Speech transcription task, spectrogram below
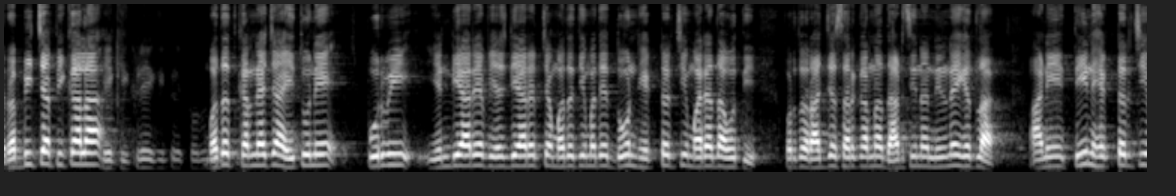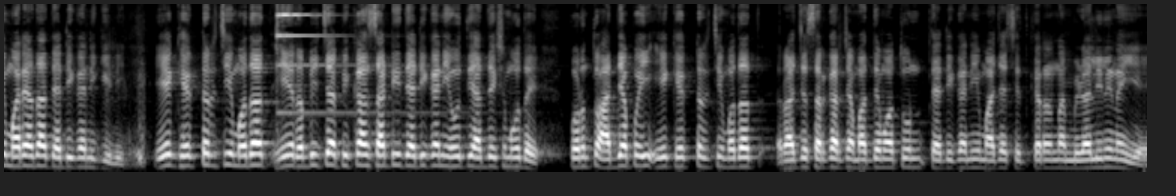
रब्बीच्या पिकाला मदत करण्याच्या हेतूने पूर्वी N D R F S D R एफच्या मदतीमध्ये दोन हेक्टरची मर्यादा होती. परंतु राज्य सरकारनं धाडसीनं निर्णय घेतला. आणि तीन हेक्टरची मर्यादा त्या ठिकाणी केली. एक हेक्टरची मदत हे रब्बीच्या पिकांसाठी त्या ठिकाणी होती अध्यक्ष महोदय. परंतु अद्यापही एक हेक्टरची मदत राज्य सरकारच्या माध्यमातून त्या ठिकाणी माझ्या शेतकऱ्यांना मिळालेली नाहीये.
